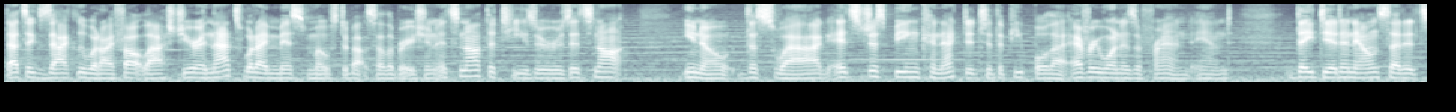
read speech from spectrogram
That's exactly what I felt last year and that's what I miss most about celebration. It's not the teasers it's not you know the swag it's just being connected to the people that everyone is a friend. And they did announce that it's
